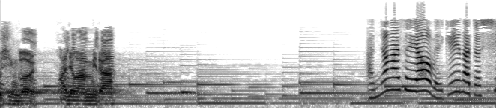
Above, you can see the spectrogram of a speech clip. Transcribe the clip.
오신 걸 환영합니다. 안녕하세요, 외계인 아저씨.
